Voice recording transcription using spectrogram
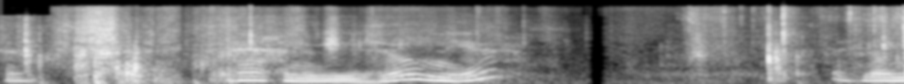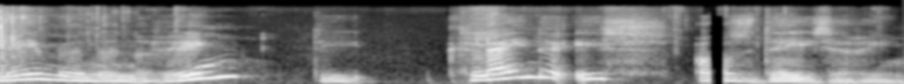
We leggen hem weer zo neer. En dan nemen we een ring die kleiner is als deze ring.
